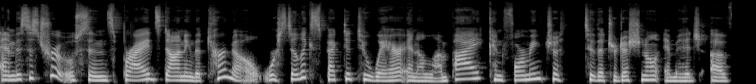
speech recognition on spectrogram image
And this is true since brides donning the terno were still expected to wear an alampay conforming to, to the traditional image of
